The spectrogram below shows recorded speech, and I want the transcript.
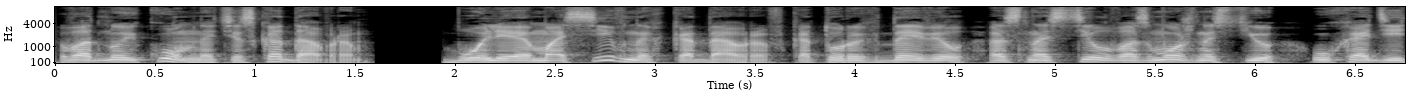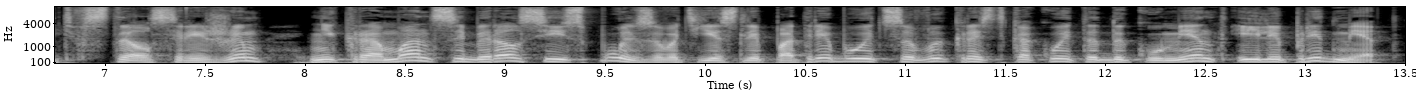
в одной комнате с кадавром. Более массивных кадавров, которых Девил оснастил возможностью уходить в стелс-режим, некромант собирался использовать, если потребуется выкрасть какой-то документ или предмет.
